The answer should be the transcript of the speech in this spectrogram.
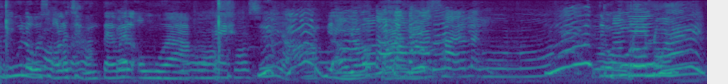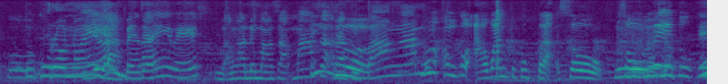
ewu lho wis oleh jangan tewel akeh. Ya Allah, tak masak elek ngono. Tuku rono ae. Rono ae ya. Ben ae wis. Mangane masak-masak ra dipangan. Engko awan tuku bakso, sore tuku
